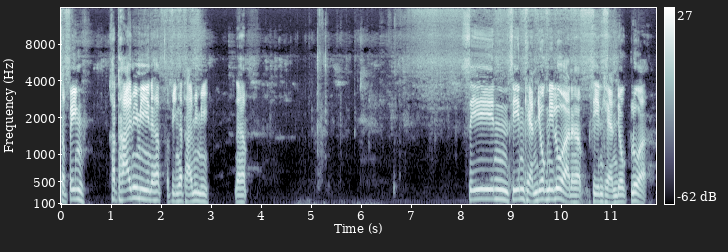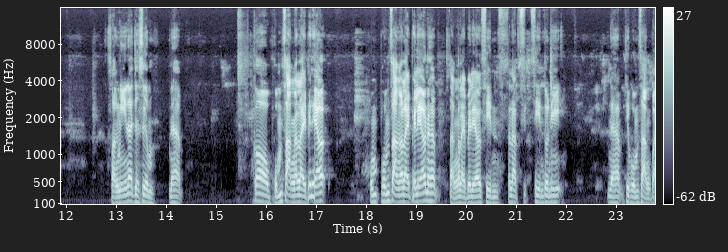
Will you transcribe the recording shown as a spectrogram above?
สปริงคัดท้ายไม่มีนะครับ สปริงคัดท้ายไม่มีนะครับ ซีนซีนแขนยกนี่รั่วนะครับ ซีนแขนยกรั่ว ฝั่งนี้น่าจะซึมนะครับ ก็ผมสั่งอะไรไปแล้ว ผมผมสั่งอะไรไปแล้วนะครับ สั่งอะไรไปแล้วซีนสลับซีนตัวนี้นะครับ ที่ผมสั่งไป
